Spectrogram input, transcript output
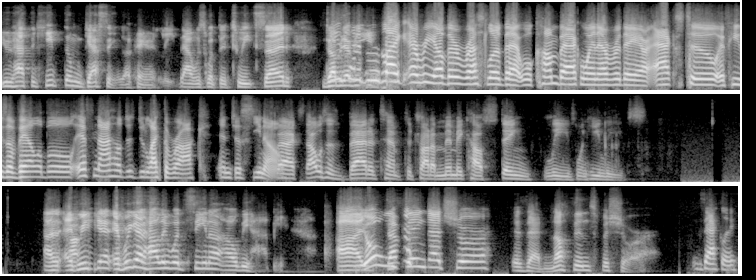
you have to keep them guessing. Apparently, that was what the tweet said. He's gonna be like every other wrestler that will come back whenever they are asked to, if he's available. If not, he'll just do like The Rock and just you know. Facts. That was his bad attempt to try to mimic how Sting leaves when he leaves. Uh, if we get if we get Hollywood Cena, I'll be happy. Uh, the only that- thing that's sure is that nothing's for sure. Exactly.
